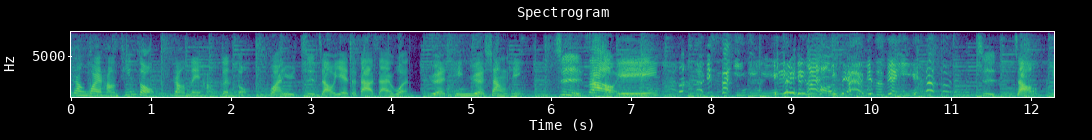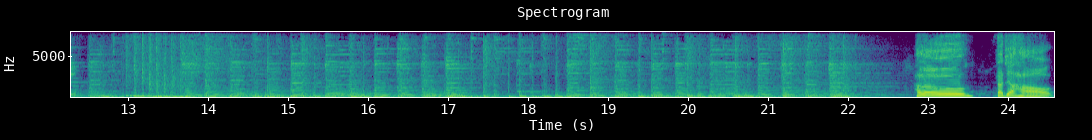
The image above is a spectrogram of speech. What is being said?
让外行听懂，让内行更懂。关于制造业的大灾问，越听越上瘾。制造营 一直在赢赢赢，一直跑掉，一直变赢。制造营。Hello，大家好，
